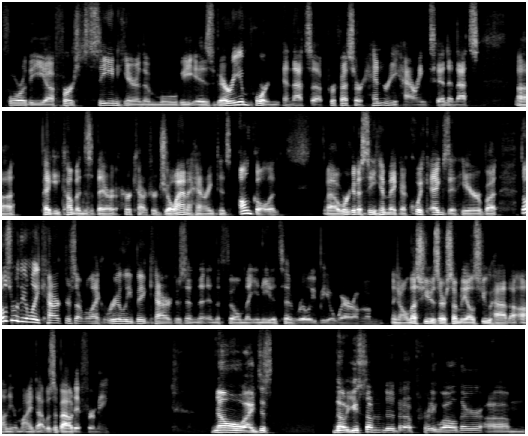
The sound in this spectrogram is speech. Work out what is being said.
for the uh, first scene here in the movie is very important, and that's uh, Professor Henry Harrington, and that's uh, Peggy Cummins, there, her character Joanna Harrington's uncle, and uh, we're gonna see him make a quick exit here, but those were the only characters that were like really big characters in the in the film that you needed to really be aware of them. You know, unless you is there somebody else you had on your mind. That was about it for me. No, I just no, you summed it up pretty well there. Um,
